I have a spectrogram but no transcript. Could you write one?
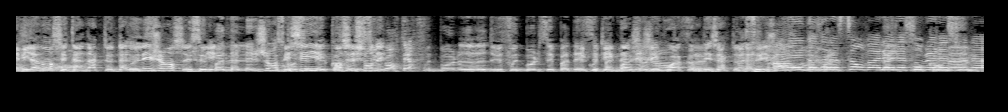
évidemment, c'est un acte d'allégeance. Mais c'est pas de l'allégeance. Mais Quand si, quand quand ce des sont des- supporters football, euh, du football, c'est pas des. Écoutez, pas moi, je les vois comme des actes Bah, d'allégeance. Allez, dans un instant, on va aller Là, à l'Assemblée quand même, nationale.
